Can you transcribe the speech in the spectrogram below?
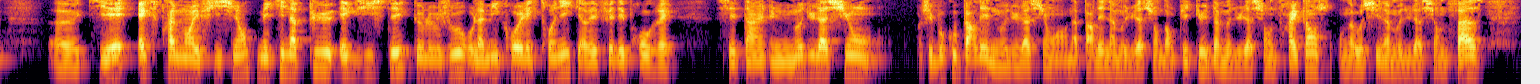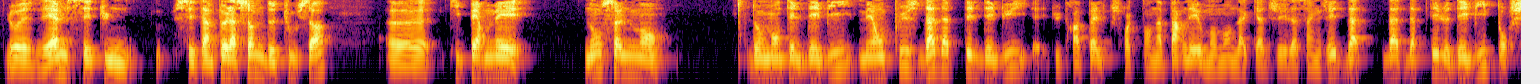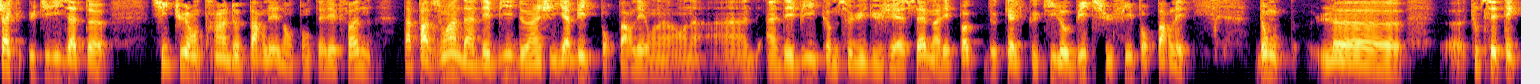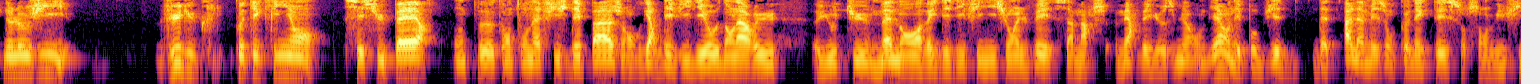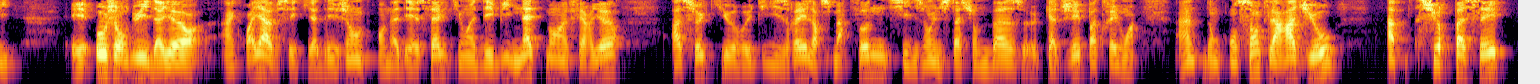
euh, qui est extrêmement efficiente, mais qui n'a pu exister que le jour où la microélectronique avait fait des progrès. C'est une modulation, j'ai beaucoup parlé de modulation, on a parlé de la modulation d'amplitude, la modulation de fréquence, on a aussi la modulation de phase. L'OFDM, c'est un peu la somme de tout ça euh, qui permet non seulement d'augmenter le débit, mais en plus d'adapter le débit, tu te rappelles, je crois que tu en as parlé au moment de la 4G et la 5G, d'adapter le débit pour chaque utilisateur. Si tu es en train de parler dans ton téléphone, tu n'as pas besoin d'un débit de 1 gigabit pour parler. On a, un, débit comme celui du GSM à l'époque de quelques kilobits suffit pour parler. Donc, euh, toutes ces technologies, vues du côté client, c'est super, on peut, quand on affiche des pages, on regarde des vidéos dans la rue, YouTube, même avec des définitions élevées, ça marche merveilleusement bien. On n'est pas obligé d'être à la maison connecté sur son Wi-Fi. Et aujourd'hui, d'ailleurs, incroyable, c'est qu'il y a des gens en ADSL qui ont un débit nettement inférieur à ceux qui utiliseraient leur smartphone s'ils ont une station de base 4G pas très loin. Hein. Donc on sent que la radio a surpassé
